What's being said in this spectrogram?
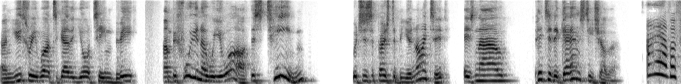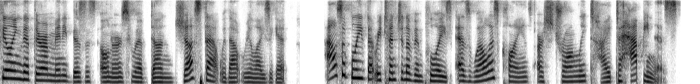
and you three work together, your team B. And before you know where you are, this team, which is supposed to be united, is now pitted against each other. I have a feeling that there are many business owners who have done just that without realizing it. I also believe that retention of employees as well as clients are strongly tied to happiness.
